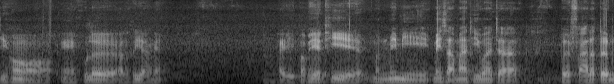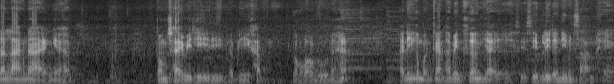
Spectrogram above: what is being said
ยี่ห้อแอร์คูลเลอร์อะไรสักอย่างเนี้ยไอประเภทที่มันไม่มีไม่สามารถที่ว่าจะเปิดฝาแล้วเติมด้านล่างได้อย่างเงี้ยครับ ต้องใช้วิธีแบบนี้ครับ ลองลองดูนะฮะ อันนี้ก็เหมือนกันถ้าเป็นเครื่องใหญ่ 40 ลิตร อันนี้เป็น 3แผง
